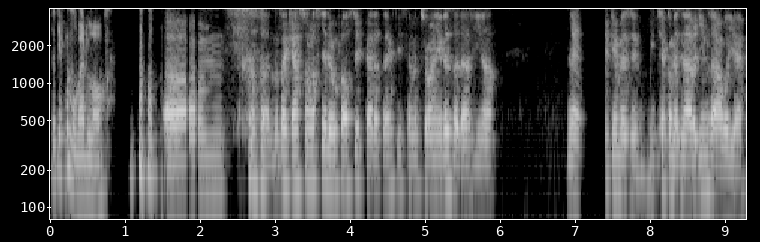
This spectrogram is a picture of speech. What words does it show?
co tě k tomu vedlo? um, no tak já jsem vlastně doufal v těch karetech, když se mi třeba někde zadaří na nějakém mezi, víc jako mezinárodním závodě,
